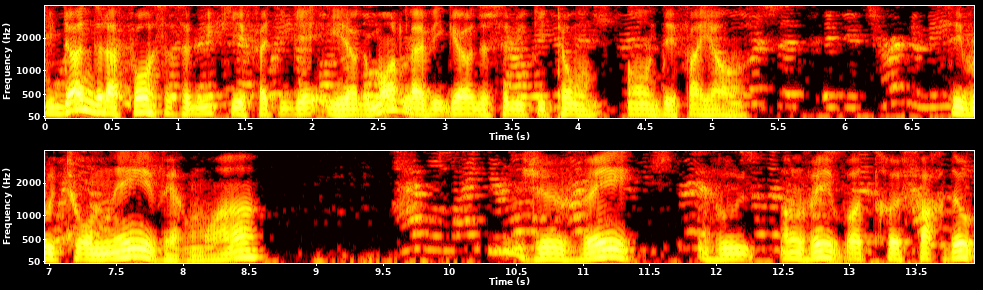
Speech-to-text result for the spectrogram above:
Il donne de la force à celui qui est fatigué et il augmente la vigueur de celui qui tombe en défaillance. Si vous tournez vers moi, je vais vous enlever votre fardeau.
